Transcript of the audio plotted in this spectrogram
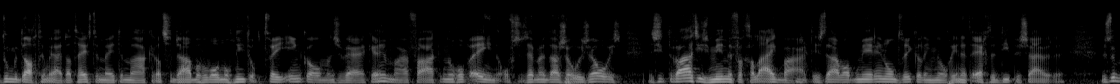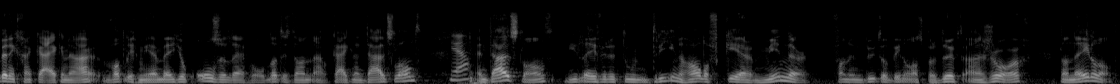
En toen bedacht ik, me, ja, dat heeft ermee te maken dat ze daar bijvoorbeeld nog niet op twee inkomens werken, maar vaak nog op één. Of ze hebben daar sowieso is. De situatie is minder vergelijkbaar. Het is daar wat meer in ontwikkeling nog in het echte diepe zuiden. Dus toen ben ik gaan kijken naar wat ligt meer een beetje op onze level. Dat is dan, nou, kijk naar Duitsland. Ja. En Duitsland, die leverde toen 3,5 keer minder van hun bruto binnenlands product aan zorg dan Nederland.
